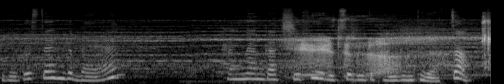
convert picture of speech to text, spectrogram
그리고 샌드맨. 강남각시 후 목소리도 방금 들었죠?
